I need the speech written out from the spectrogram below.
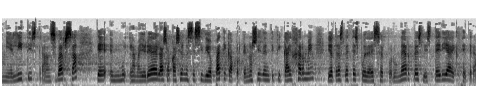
mielitis transversa que en la mayoría de las ocasiones es idiopática porque no se identifica el germen y otras veces puede ser por un herpes, listeria, etc.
